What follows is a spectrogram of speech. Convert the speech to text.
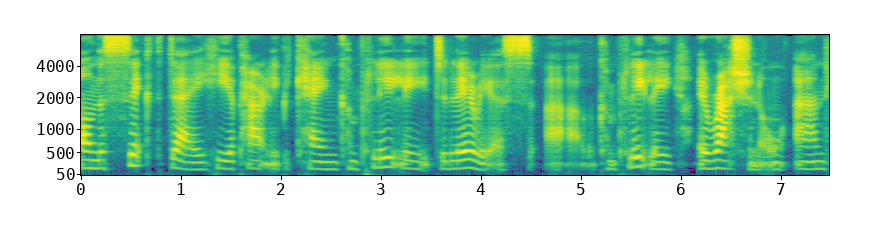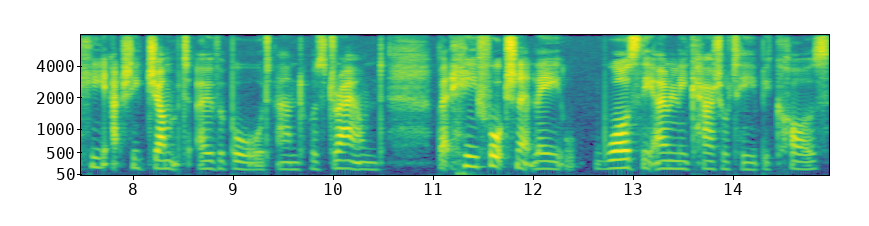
On the sixth day, he apparently became completely delirious, uh, completely irrational, and he actually jumped overboard and was drowned. But he fortunately was the only casualty because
